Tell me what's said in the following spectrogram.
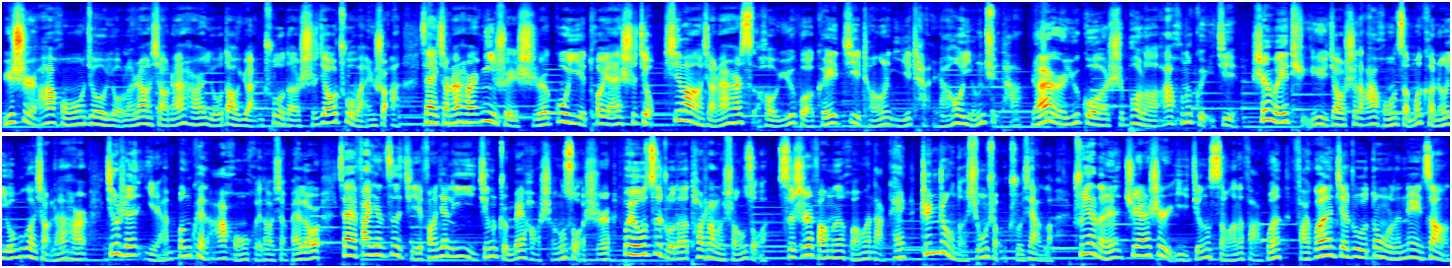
于是阿红就有了让小男孩游到远处的石礁处玩耍，在小男孩溺水时故意拖延施救，希望小男孩死后雨果可以继承遗产，然后迎娶他。然而雨果识破了阿红的诡计，身为体育教师的阿红怎么可能能游不过小男孩？精神已然崩溃的阿红回到小白楼，在发现自己房间里已经准备好绳索时，不由自主地套上了绳索。此时房门缓缓打开，真正的凶手出现了。出现的人居然是已经死亡的法官。法官借助动物的内脏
